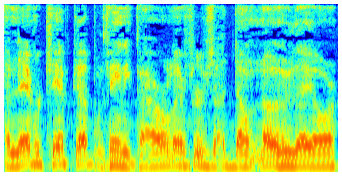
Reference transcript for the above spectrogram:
I never kept up with any powerlifters. I don't know who they are,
